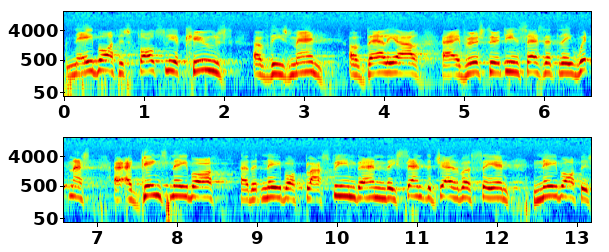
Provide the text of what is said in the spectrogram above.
Naboth is falsely accused of these men of Belial. Uh, verse 13 says that they witnessed uh, against Naboth uh, that Naboth blasphemed. Then they sent to Jezebel saying, Naboth is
